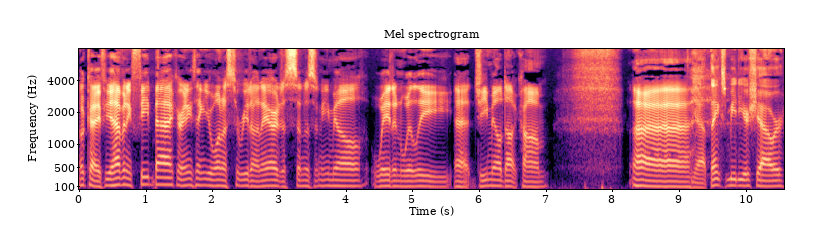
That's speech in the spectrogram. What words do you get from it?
Okay. If you have any feedback or anything you want us to read on air, just send us an email, Wade and Willie at gmail.com. Uh, Yeah. Thanks, Meteor Shower.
